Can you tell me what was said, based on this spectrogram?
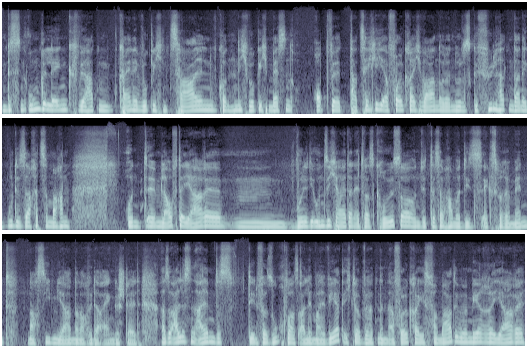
ein bisschen ungelenk. Wir hatten keine wirklichen Zahlen, konnten nicht wirklich messen, ob wir tatsächlich erfolgreich waren oder nur das Gefühl hatten, da eine gute Sache zu machen. Und im Laufe der Jahre mh, mm, wurde die Unsicherheit dann etwas größer und deshalb haben wir dieses Experiment nach sieben Jahren dann auch wieder eingestellt. Also alles in allem, das, den Versuch war es allemal wert. Ich glaube, wir hatten ein erfolgreiches Format über mehrere Jahre.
